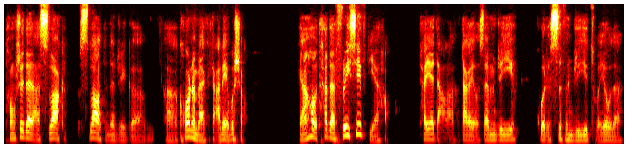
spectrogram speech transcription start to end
同时在打 slot slot 的这个啊 cornerback 打的也不少，然后他的 free safety 也好，他也打了大概有三分之一或者四分之一左右的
